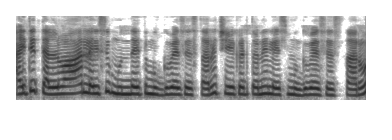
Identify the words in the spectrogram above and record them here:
అయితే తెల్లవారు లేచి ముందైతే ముగ్గు వేసేస్తారు. చీకటితోనే లేచి ముగ్గు వేసేస్తారు.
